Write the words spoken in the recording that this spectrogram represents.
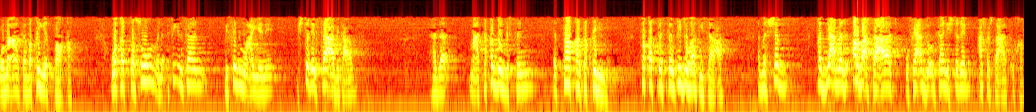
ومعك بقية طاقة. وقد تصوم في إنسان بسن معينة يشتغل ساعة بتعب. هذا مع التقدم بالسن الطاقة تقل فقد تستنفذها في ساعة. أما الشاب قد يعمل أربع ساعات وفي عنده إمكان يشتغل عشر ساعات أخر.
